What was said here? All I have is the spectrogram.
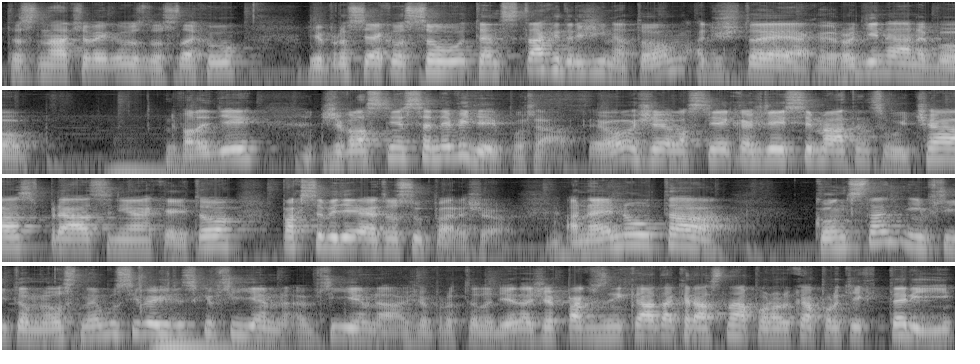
to zná člověk jako z doslechu, že prostě jako jsou, ten vztah drží na tom, ať už to je jako rodina nebo dva lidi, že vlastně se nevidějí pořád, jo? že vlastně každý si má ten svůj čas, práci nějaký to, pak se vidějí a je to super, že? jo. A najednou ta konstantní přítomnost nemusí být vždycky příjemná, příjemná že, pro ty lidi, takže pak vzniká ta krásná ponorka, pro těch, který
